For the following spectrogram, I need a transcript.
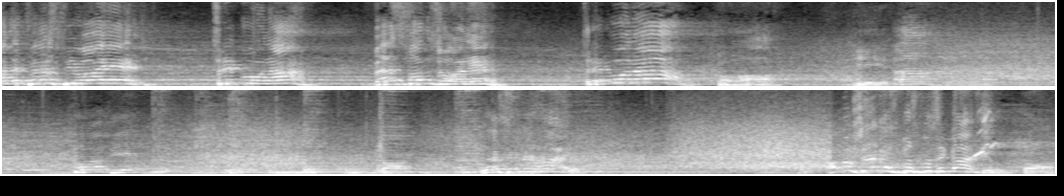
а тепер співає трибуна без фанзони. Трибуна! Побіда! Побіда! Так. Не грай! А ну ще раз без музикантів! Так.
